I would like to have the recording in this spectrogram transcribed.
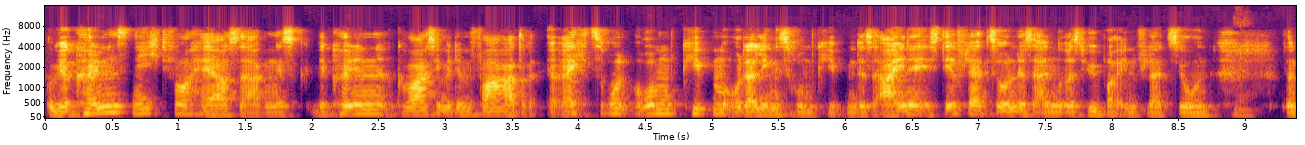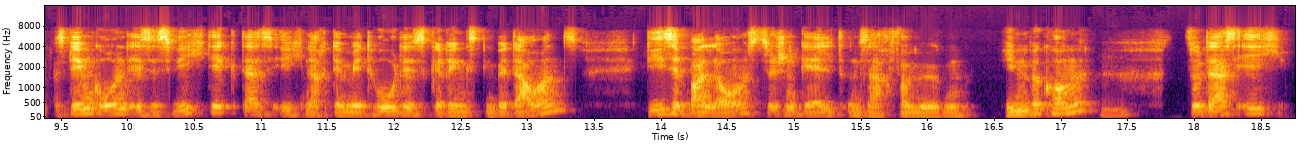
Und wir können es nicht vorhersagen. Es, wir können quasi mit dem Fahrrad rechts rumkippen oder links rumkippen. Das eine ist Deflation, das andere ist Hyperinflation. Ja. Und aus dem Grund ist es wichtig, dass ich nach der Methode des geringsten Bedauerns diese Balance zwischen Geld und Sachvermögen hinbekomme, mhm. sodass ich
